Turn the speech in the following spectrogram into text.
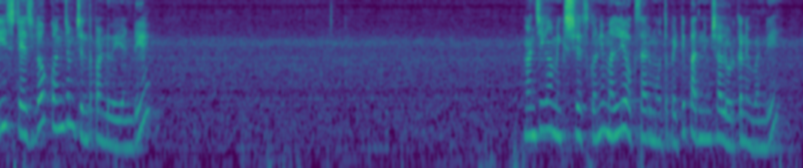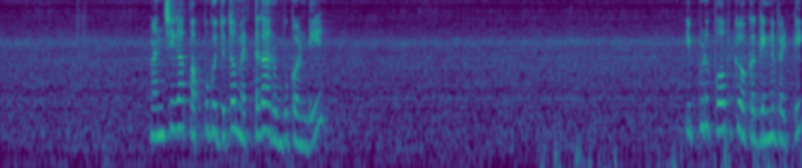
ఈ స్టేజ్లో కొంచెం చింతపండు వేయండి. మంచిగా మిక్స్ చేసుకొని మళ్ళీ ఒకసారి మూత పెట్టి పది నిమిషాలు ఉడకనివ్వండి. మంచిగా పప్పు గుద్దుతో మెత్తగా రుబ్బుకోండి. ఇప్పుడు పోపుకి ఒక గిన్నె పెట్టి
